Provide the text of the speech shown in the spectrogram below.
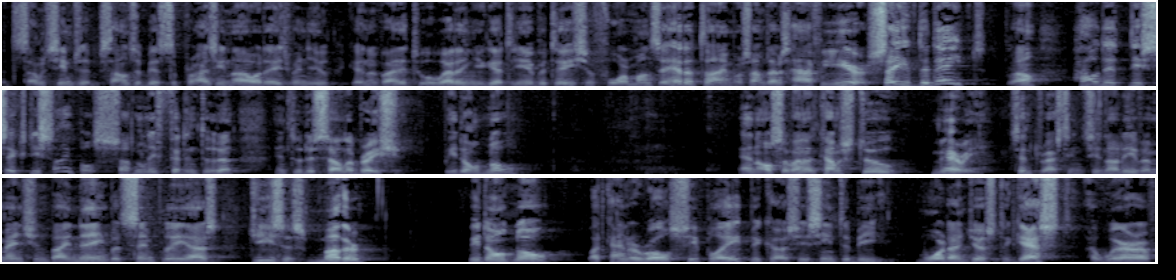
it sounds, seems, it sounds a bit surprising nowadays when you get invited to a wedding, you get the invitation four months ahead of time or sometimes half a year. Save the date. Well, how did these six disciples suddenly fit into the, into the celebration? We don't know. And also when it comes to Mary, it's interesting. She's not even mentioned by name, but simply as Jesus' mother. We don't know what kind of role she played because she seemed to be more than just a guest, aware of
